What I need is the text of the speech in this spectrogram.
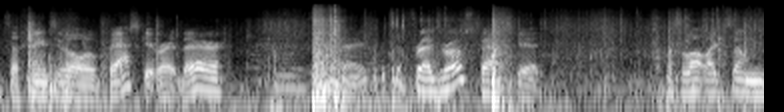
It's a fancy little basket right there. Mm-hmm. Okay, it's a Fred's roast basket. Looks a lot like some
